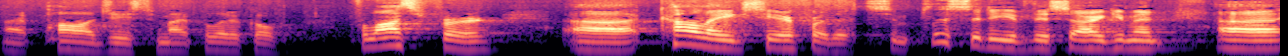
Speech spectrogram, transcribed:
my apologies to my political philosopher uh, colleagues here for the simplicity of this argument, uh,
